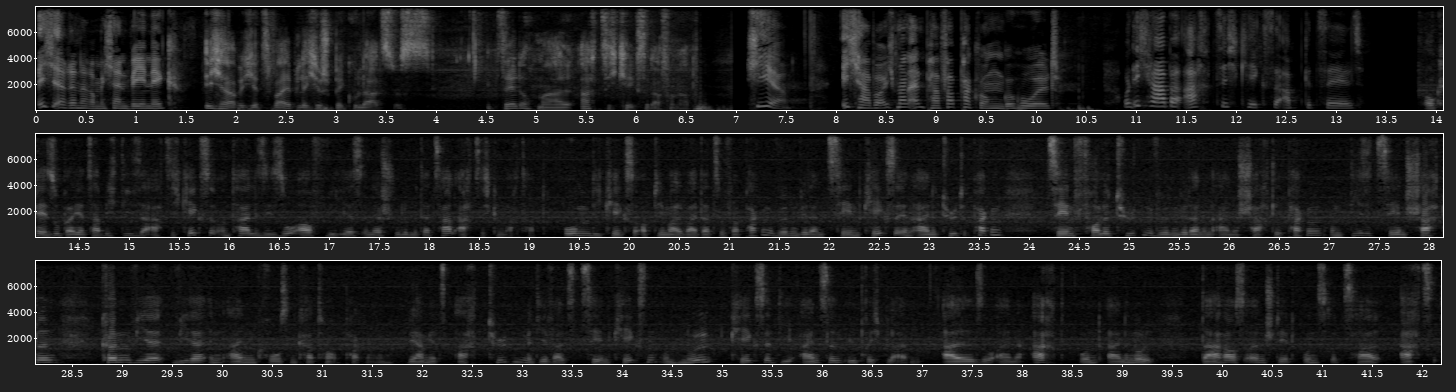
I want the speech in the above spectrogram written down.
ich erinnere mich ein wenig. Ich habe hier zwei Bleche Spekulatius. Zähl doch mal 80 Kekse davon ab. Hier, ich habe euch mal ein paar Verpackungen geholt. Und ich habe 80 Kekse abgezählt. Okay, super. Jetzt habe ich diese 80 Kekse und teile sie so auf, wie ihr es in der Schule mit der Zahl 80 gemacht habt. Um die Kekse optimal weiter zu verpacken, würden wir dann 10 Kekse in eine Tüte packen. 10 volle Tüten würden wir dann in eine Schachtel packen und diese 10 Schachteln können wir wieder in einen großen Karton packen. Wir haben jetzt 8 Tüten mit jeweils 10 Keksen und 0 Kekse, die einzeln übrig bleiben. Also eine 8 und eine 0. Daraus entsteht unsere Zahl 80.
